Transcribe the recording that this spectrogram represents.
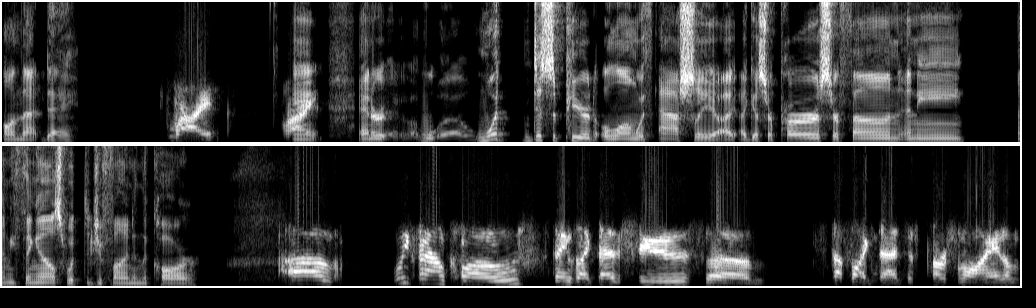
on that day. Right. Right. And, her what disappeared along with Ashley? I, I guess her purse, her phone, any anything else? What did you find in the car? Um, we found clothes, things like that, shoes, um, stuff like that, just personal items.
